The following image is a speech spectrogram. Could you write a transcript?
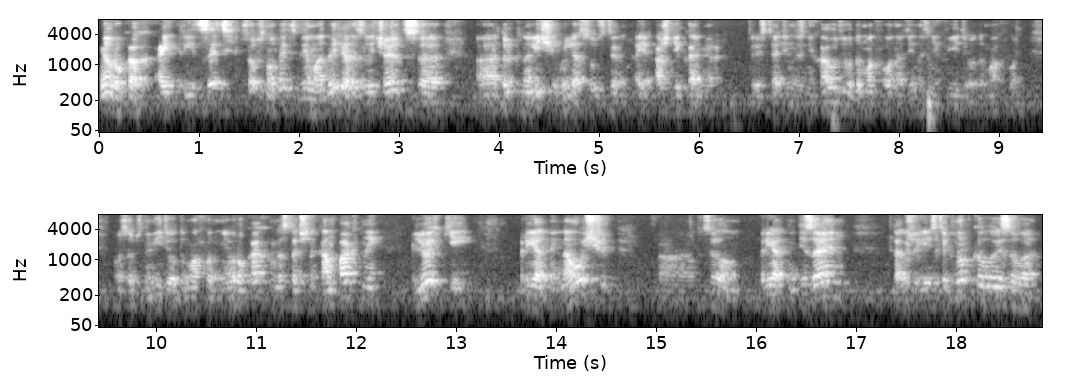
у меня в руках i30. Собственно, вот эти две модели различаются только наличием или отсутствием HD-камеры. То есть один из них аудиодомофон, один из них видеодомофон. Вот, собственно, видеодомофон у меня в руках, он достаточно компактный, легкий, приятный на ощупь, а, в целом приятный дизайн. Также есть и кнопка вызова,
